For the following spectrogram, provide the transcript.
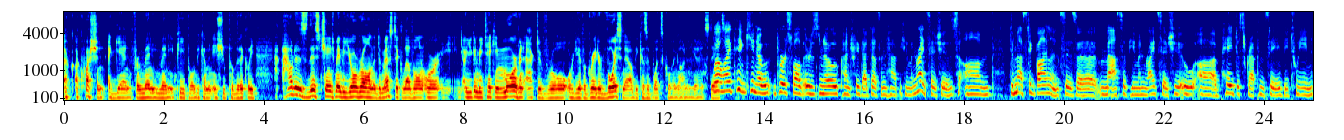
a, a question again for many, many people and become an issue politically. How does this change maybe your role on the domestic level, or are you going to be taking more of an active role, or do you have a greater voice now because of what's going on in the United States? Well, I think, you know, first of all, there's no country that doesn't have human rights issues. Um, Domestic violence is a massive human rights issue. Uh, pay discrepancy between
